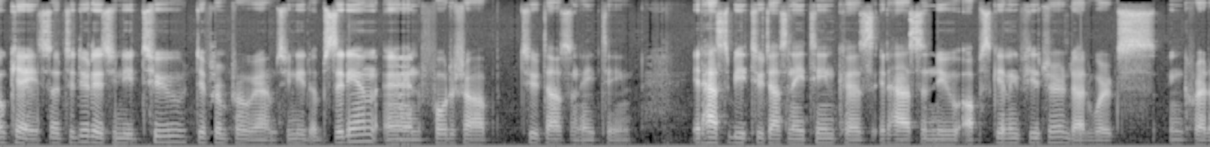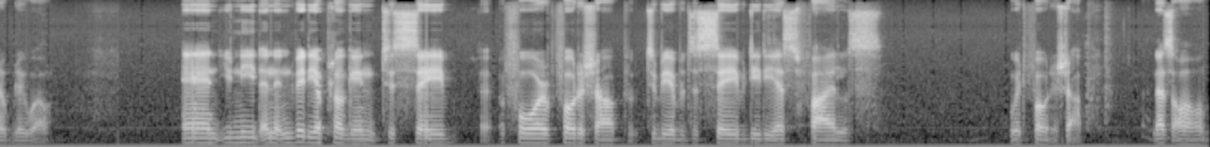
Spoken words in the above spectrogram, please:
Okay, so to do this you need two different programs. You need Obsidian and Photoshop 2018. It has to be 2018 because it has a new upscaling feature that works incredibly well. And you need an NVIDIA plugin to save uh, for Photoshop to be able to save DDS files with Photoshop. That's all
